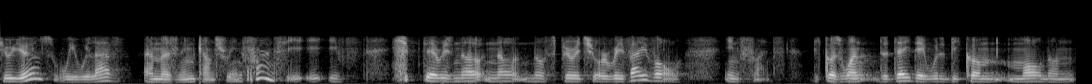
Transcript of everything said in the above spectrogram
few years we will have a Muslim country in France. If if there is no no no spiritual revival in France because when the day they will become more than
